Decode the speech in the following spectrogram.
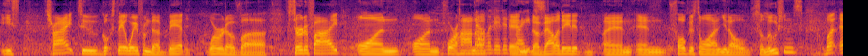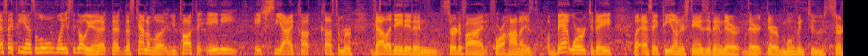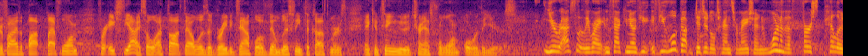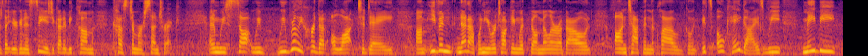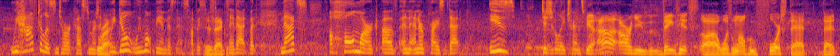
he's tried to go, stay away from the bad word of uh, certified on on for HANA validated, and uh, validated and and focused on you know solutions. But SAP has a little ways to go. You know, that, that, that's kind of a you talk to any HCI cu customer, validated and certified for HANA is a bad word today, but SAP understands it and they're they're they're moving to certify the pl platform for HCI. So I thought that was a great example of them listening to customers and continuing to transform over the years. You're absolutely right. In fact, you know, if you if you look up digital transformation, one of the first pillars that you're going to see is you got to become customer centric, and we saw we we really heard that a lot today. Um, even NetApp, when you were talking with Bill Miller about ONTAP in the cloud, going, it's okay, guys. We maybe we have to listen to our customers. Right. If we don't, we won't be in business. Obviously, Exactly. we didn't say that, but that's a hallmark of an enterprise that is digitally transforming. Yeah, I argue Dave Hitz uh, was one who forced that that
